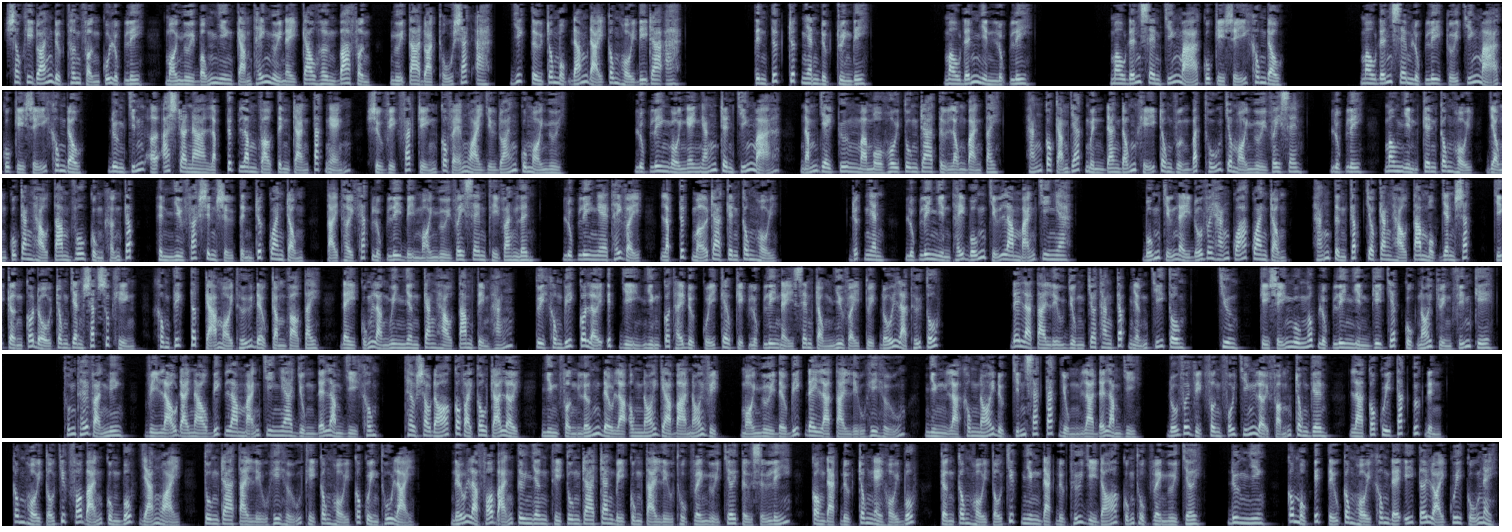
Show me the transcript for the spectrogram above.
Sau khi đoán được thân phận của lục ly, mọi người bỗng nhiên cảm thấy người này cao hơn ba phần, người ta đoạt thủ sát A, giết từ trong một đám đại công hội đi ra A. Tin tức rất nhanh được truyền đi. Mau đến nhìn lục ly. Mau đến xem chiến mã của kỵ sĩ không đầu. Mau đến xem lục ly cưỡi chiến mã của kỵ sĩ không đầu. Đường chính ở Astana lập tức lâm vào tình trạng tắc nghẽn, sự việc phát triển có vẻ ngoài dự đoán của mọi người. Lục ly ngồi ngay ngắn trên chiến mã, nắm dây cương mà mồ hôi tuôn ra từ lòng bàn tay. Hắn có cảm giác mình đang đóng khỉ trong vườn bách thú cho mọi người vây xem. Lục ly, mau nhìn kênh công hội, giọng của căn hào tam vô cùng khẩn cấp, hình như phát sinh sự tình rất quan trọng, tại thời khắc Lục Ly bị mọi người vây xem thì vang lên. Lục Ly nghe thấy vậy, lập tức mở ra kênh công hội. Rất nhanh, Lục Ly nhìn thấy bốn chữ Lam Mãn Chi nha. Bốn chữ này đối với hắn quá quan trọng, hắn từng cấp cho căn hạo tam một danh sách, chỉ cần có độ trong danh sách xuất hiện, không tiếc tất cả mọi thứ đều cầm vào tay, đây cũng là nguyên nhân căn hào tam tìm hắn, tuy không biết có lợi ích gì nhưng có thể được quỷ keo kiệt lục ly này xem trọng như vậy tuyệt đối là thứ tốt. Đây là tài liệu dùng cho thăng cấp nhẫn chí tôn. Chương, kỵ sĩ ngu ngốc lục ly nhìn ghi chép cuộc nói chuyện phím kia. Thuấn thế vạn niên, vị lão đại nào biết Lam Mãn Chi Nha dùng để làm gì không? Theo sau đó có vài câu trả lời, nhưng phần lớn đều là ông nói gà bà nói việc, mọi người đều biết đây là tài liệu hy hữu, nhưng là không nói được chính xác tác dụng là để làm gì. Đối với việc phân phối chiến lợi phẩm trong game, là có quy tắc ước định. Công hội tổ chức phó bản cùng bốt giả ngoại, tuôn ra tài liệu hy hữu thì công hội có quyền thu lại. Nếu là phó bản tư nhân thì tuôn ra trang bị cùng tài liệu thuộc về người chơi tự xử lý, còn đạt được trong ngày hội bốt, cần công hội tổ chức nhưng đạt được thứ gì đó cũng thuộc về người chơi. Đương nhiên, có một ít tiểu công hội không để ý tới loại quy củ này.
